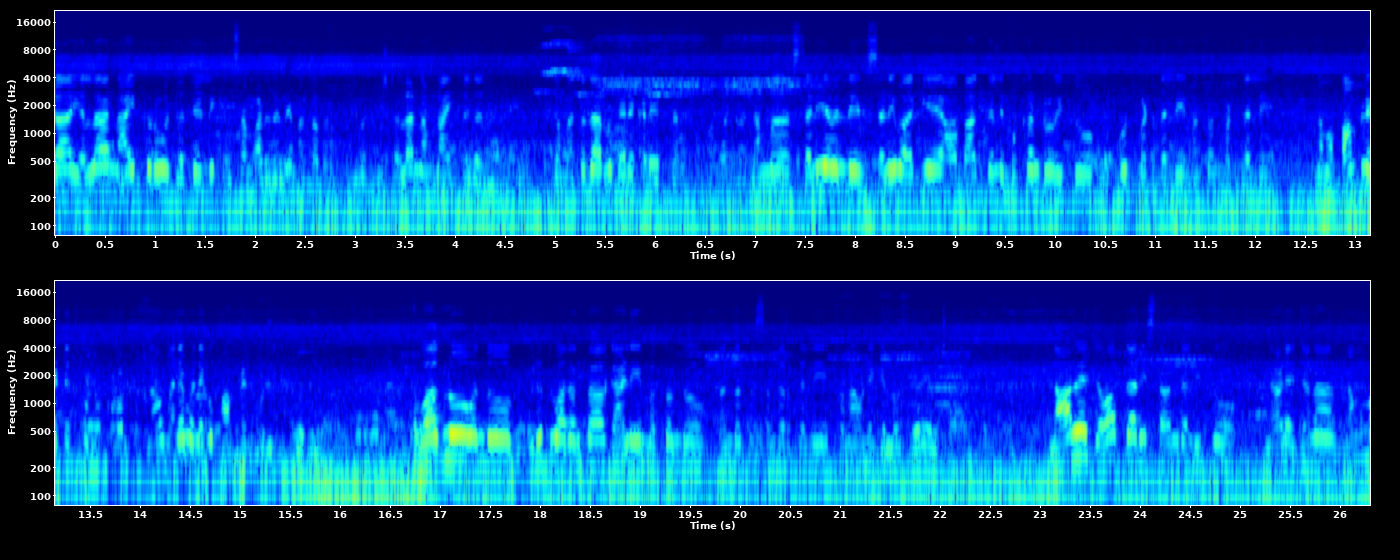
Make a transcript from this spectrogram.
ಈಗ ಎಲ್ಲ ನಾಯಕರು ಜೊತೆಯಲ್ಲಿ ಕೆಲಸ ಮಾಡಿದ್ರೆ ಮತ ಬರುತ್ತೆ. ಇವತ್ತು ಇಷ್ಟೆಲ್ಲ ನಮ್ಮ ನಾಯಕರಿದ್ದಾರೆ. ಈಗ ಮತದಾರರು ಬೇರೆ ಕಡೆ ಇರ್ತಾರೆ. ನಮ್ಮ ಸ್ಥಳೀಯದಲ್ಲಿ ಸ್ಥಳೀಯವಾಗಿ ಆ ಭಾಗದಲ್ಲಿ ಮುಖಂಡರು ಇದ್ದು ಬೂತ್ ಮಟ್ಟದಲ್ಲಿ, ಮತ್ತೊಂದು ಮಟ್ಟದಲ್ಲಿ ನಮ್ಮ ಪಾಂಪ್ಲೆಟ್ ಎತ್ಕೊಂಡು ಕೊಡುವಂಥದ್ದು ನಾವು ಮನೆ ಮನೆಗೂ ಪಾಂಪ್ಲೆಟ್ ಕೊಡಲಿಕ್ಕೆ ಆಗೋದಿಲ್ಲ. ಯಾವಾಗಲೂ ಒಂದು ವಿರುದ್ಧವಾದಂಥ ಗಾಳಿ ಮತ್ತೊಂದು ಬಂದಂಥ ಸಂದರ್ಭದಲ್ಲಿ ಚುನಾವಣೆ ಗೆಲ್ಲೋದು ಬೇರೆ ವಿಚಾರ. ನಾವೇ ಜವಾಬ್ದಾರಿ ಸ್ಥಾನದಲ್ಲಿದ್ದು ನಾಳೆ ಜನ ನಮ್ಮ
